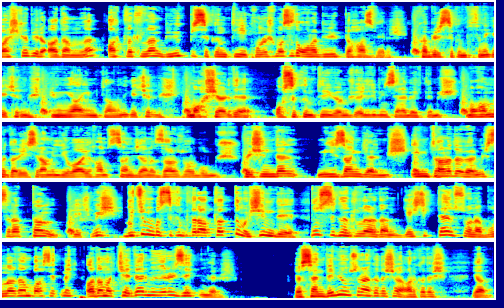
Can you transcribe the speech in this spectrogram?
başka bir adamla atlatılan büyük bir sıkıntıyı konuşması da ona büyük bir haz verir. Kabir sıkıntısını geçirmiş, dünya imtihanını geçirmiş. Mahşerde o sıkıntıyı görmüş, 50 bin sene beklemiş. Muhammed Aleyhisselam'ın Livai Hamd sancağını zar zor bulmuş. Peşinden mizan gelmiş, imtihanı da vermiş, sırattan geçmiş. Bütün bu sıkıntıları atlattı mı? Şimdi bu sıkıntılardan geçtikten sonra bunlardan bahsetmek adama keder mi verir, zevk mi verir? Ya sen demiyor musun arkadaşına? Arkadaş ya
